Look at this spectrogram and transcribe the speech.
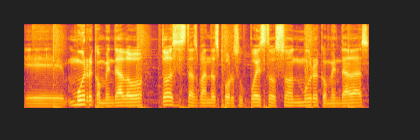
Eh, muy recomendado, todas estas bandas por supuesto son muy recomendadas.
